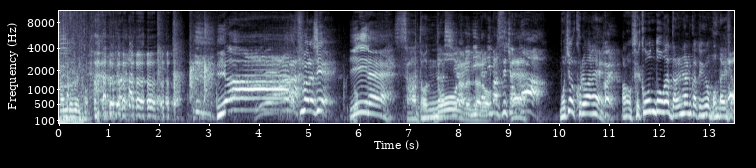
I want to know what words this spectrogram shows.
三度目の。いやー素晴らしい。いいね。さあどんな試合になりますでしょうか？もちろんこれはね、はい。あのセコンドが誰になるかというのが問題ですよ。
